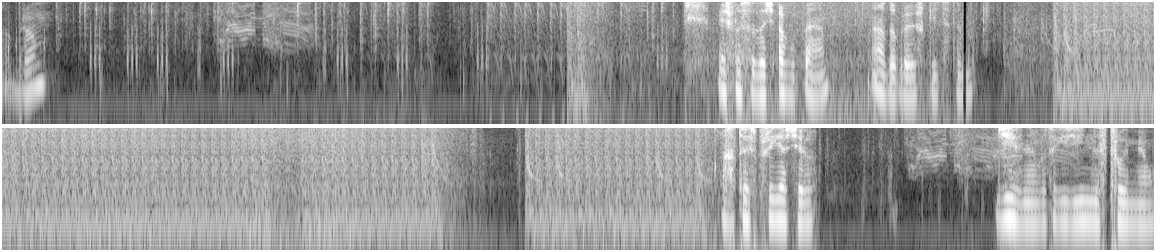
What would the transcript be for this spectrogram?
Dobra. Mieliśmy sobie dać AWP. A dobra, już kit z tym. A, to jest przyjaciel. Dziwny, bo taki inny strój miał.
